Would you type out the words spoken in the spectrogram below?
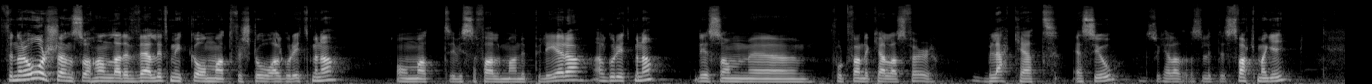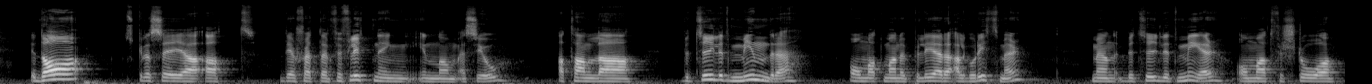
För några år sedan så handlade det väldigt mycket om att förstå algoritmerna. Om att i vissa fall manipulera algoritmerna. Det som eh, fortfarande kallas för Black Hat SEO. Så kallad alltså lite svart magi. Idag skulle jag säga att det har skett en förflyttning inom SEO. Att handla betydligt mindre om att manipulera algoritmer. Men betydligt mer om att förstå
